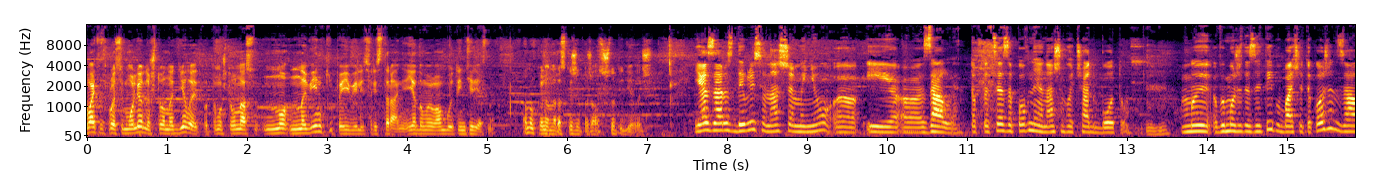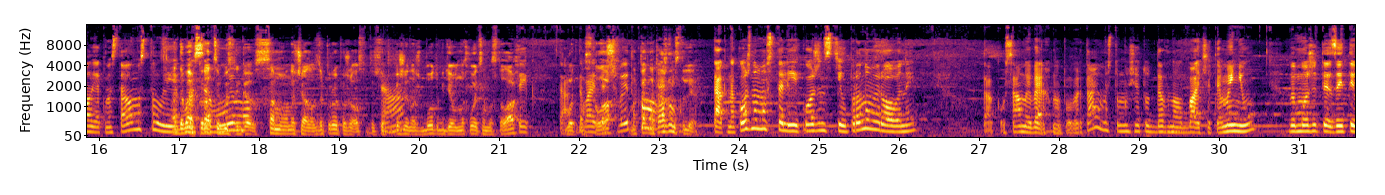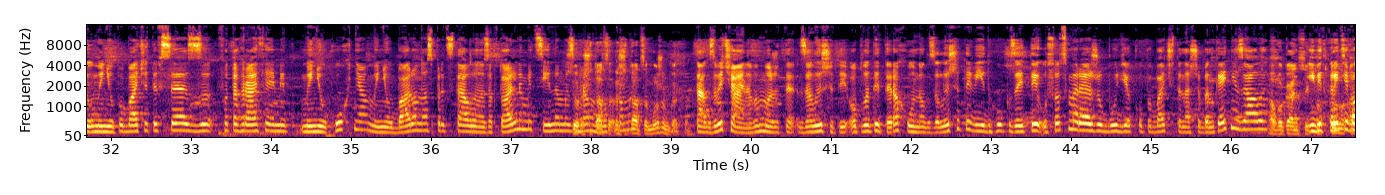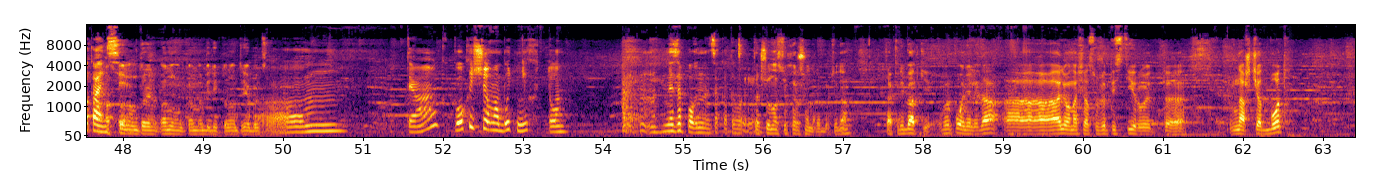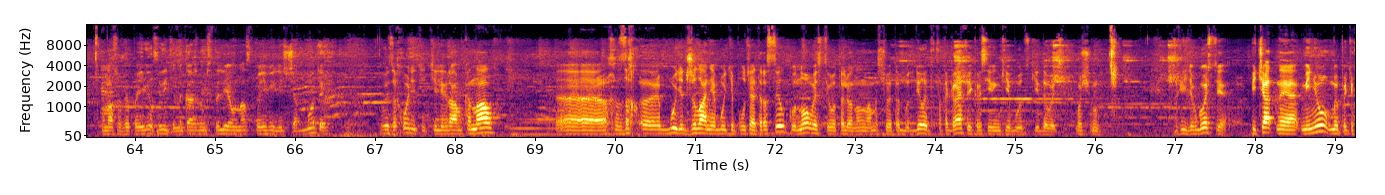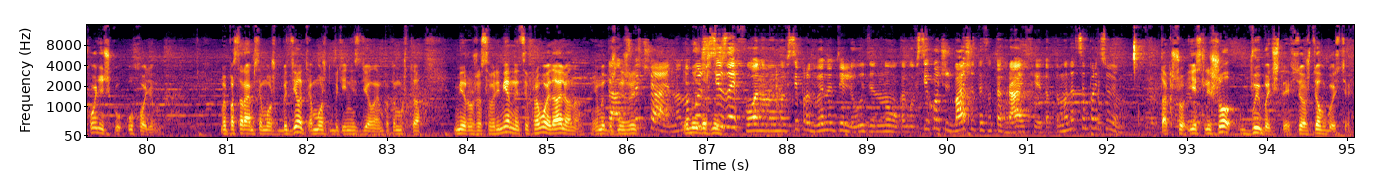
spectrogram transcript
Давайте спросим у Алены, что она делает, потому что у нас но- новинки появились в ресторане. Я думаю, вам будет интересно. А ну-ка, Алена, расскажи, пожалуйста, что ты делаешь? Я зараз дивлюся наше меню е, і е, зали. Тобто це заповнення нашого чат-боту. Ми, ви можете зайти і побачити кожен зал, як ми ставимо столи, а як давай ми вкратце, сервуємо. быстренько, с самого начала. Закрой, пожалуйста. То есть вот Так. покажи наш бот, где он находится на столах. Тик. Так, вот на давайте столах. швидко. На, на каждом столе? Так, на кожному столі кожен стіл пронумерований. Так, у самий верх ми повертаємось, тому що тут давно бачите меню. Ви можете зайти у меню, побачити все з фотографіями. Меню кухня, меню бар у нас представлено з актуальними цінами, Все, з грамовками. рассчитаться можем как-то? Так, звичайно, ви можете залишити, оплатити рахунок, залишити відгук, зайти у соцмережу будь-яку, побачити наші банкетні зали А вакансии? і відкриті а- вакансії. А, кто нам, тре- а ну-ка, набери, нам требуется. Ем, так, поки що, мабуть, ніхто М-м, Не заповнена за категорією. Так что у нас все хорошо на работе, да? Так, ребятки, вы поняли, да? А, Алена сейчас уже тестирует э, наш чат-бот. У нас уже появился, видите, на каждом столе у нас появились чат-боты. Вы заходите, телеграм-канал. Э, зах- э, будет желание, будете получать рассылку, новости. Вот Алена нам все это будет делать, фотографии красивенькие будет скидывать. В общем, приходите в гости. Печатное меню, мы потихонечку уходим. Мы постараемся, может быть, сделать, а может быть и не сделаем, потому что мир уже современный, цифровой, да, Алена? И мы Так, должны жить. звичайно. І Ну ми ми ж должны- всі з айфонами, ми всі продвинуті люди. Ну как би всі хочуть бачити фотографії. Тобто ми над цим працюємо. Так що, якщо що, вибачте, все, ждем в гості.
